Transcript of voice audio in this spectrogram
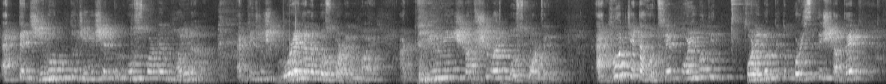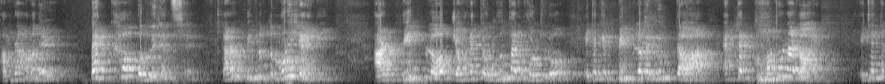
একটা জীবন্ত জিনিসের তো পোস্টমর্টেম হয় না। একটা জিনিস মরে গেলে পোস্টমর্টেম হয়। আর থিওরি সবসময় পোস্টমর্টেম এখন যেটা হচ্ছে পরিবর্তিত পরিবর্তিত পরিস্থিতির সাথে আমরা আমাদের ব্যাখ্যাও বদলে যাচ্ছে। কারণ বিপ্লব তো মরে যায়নি। আর বিপ্লব যখন একটা অভ্যুত্থান ঘটলো, এটাকে বিপ্লবের রূপ দেওয়া একটা ঘটনা নয়, এটা একটা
